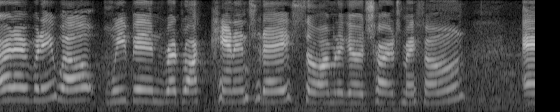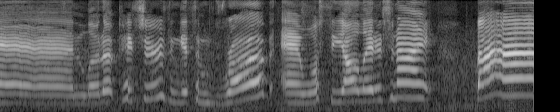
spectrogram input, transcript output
Alright everybody, well we've been Red Rock Canyon today so I'm to go charge my phone and load up pictures and get some grub and we'll see y'all later tonight. Bye!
